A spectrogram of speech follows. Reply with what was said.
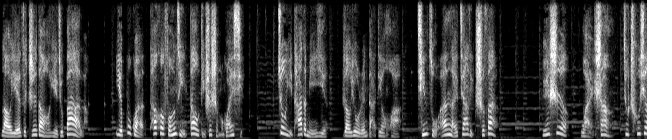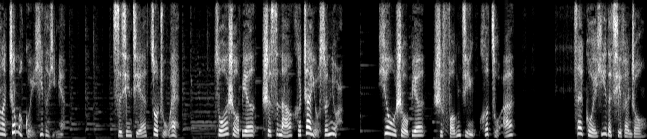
老爷子知道也就罢了。也不管他和冯锦到底是什么关系，就以他的名义让佣人打电话请左安来家里吃饭。于是晚上就出现了这么诡异的一面：司心杰做主位，左手边是思南和战友孙女儿，右手边是冯锦和左安。在诡异的气氛中，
